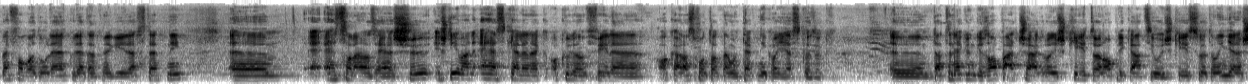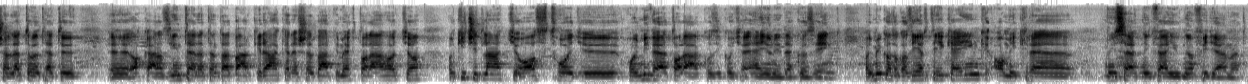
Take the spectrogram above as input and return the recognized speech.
befogadó lelkületet megéreztetni, ez talán az első, és nyilván ehhez kellenek a különféle, akár azt mondhatnám, hogy technikai eszközök. Tehát nekünk az apátságról is két olyan applikáció is készült, ami ingyenesen letölthető, akár az interneten, tehát bárki rákeresett, bárki megtalálhatja, hogy kicsit látja azt, hogy, hogy mivel találkozik, hogyha eljön ide közénk. Hogy mik azok az értékeink, amikre mi szeretnénk felhívni a figyelmet.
